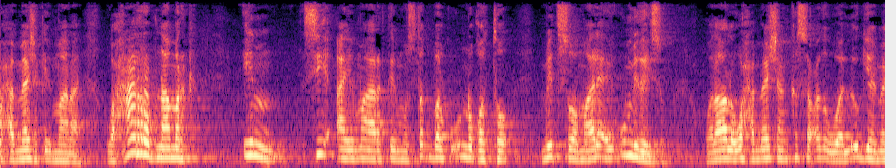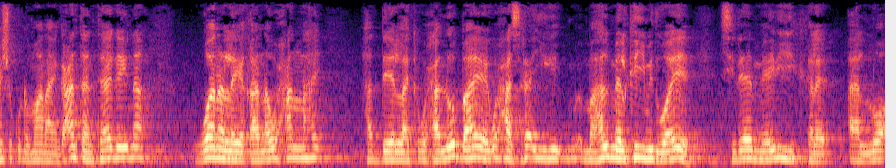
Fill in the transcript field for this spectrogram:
waxa meesha ka imaanaya waxaan rabnaa marka in si ay maaragtay mustaqbalka u noqoto mid soomaali ay u midayso walaalo waxa meeshan ka socda waa la ogyahay meesha ku dhammaanaya gacantaan taagaynaa waana la yaqaanaa waxaan nahay haddee laakiin waxaa loo baahan yahay waxaas ra'yigii ma hal meel ka yimid waaye? Sidee meelihii kale aa loo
